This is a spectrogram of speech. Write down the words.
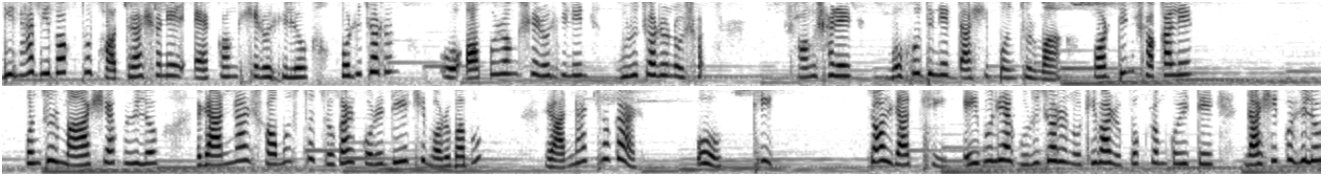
দ্বিধা বিভক্ত ভদ্রাসনের এক অংশে রহিল হরিচরণ ও অপর অংশে রহিলেন গুরুচরণ ও স- সংসারের বহুদিনের দাসী পঞ্চুর মা। পরদিন সকালে পঞ্চুর মা আসিয়া কহিল, রান্নার সমস্ত জোগাড় করে দিয়েছি বড়বাবু। রান্নার জোগাড়? ও, ঠিক। চল যাচ্ছি। এই বলিয়া গুরুচরণ উঠিবার উপক্রম করিতে দাসী কহিল,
